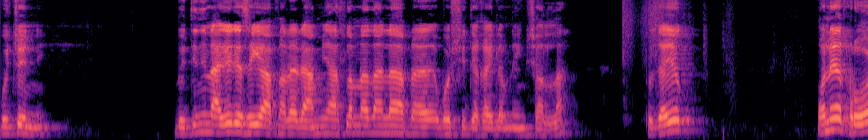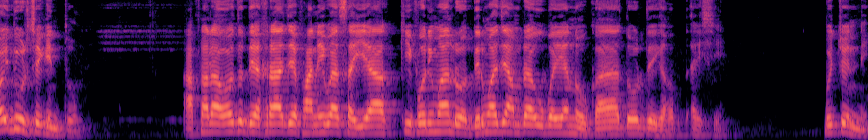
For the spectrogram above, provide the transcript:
বুঝছেন নি দুই, তিন দিন আগে গেছে গিয়া আপনারা আমি আসলাম না জানলে আপনারা অবশ্যই দেখাইলাম না ইনশাল্লাহ তো যাই হোক, অনেক রয় দূরছে কিন্তু। আপনারা হয়তো দেখরা যে ফানি বা সাইয়া কি পরিমাণ রোদের মাঝে আমরা উবাইয়া নৌকা দৌড় দেখা আইছি। বুঝছেন নি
